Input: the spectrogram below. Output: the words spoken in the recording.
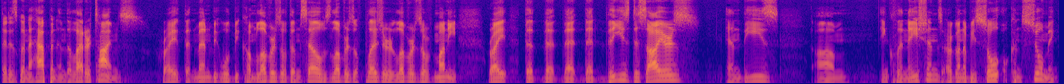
that is going to happen in the latter times, right? That men be, will become lovers of themselves, lovers of pleasure, lovers of money, right? That that that that these desires and these um, inclinations are going to be so consuming,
